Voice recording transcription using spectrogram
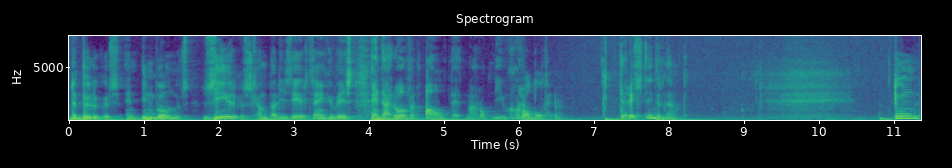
de burgers en inwoners zeer geschandaliseerd zijn geweest en daarover altijd maar opnieuw geroddeld hebben. Terecht inderdaad. Toen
